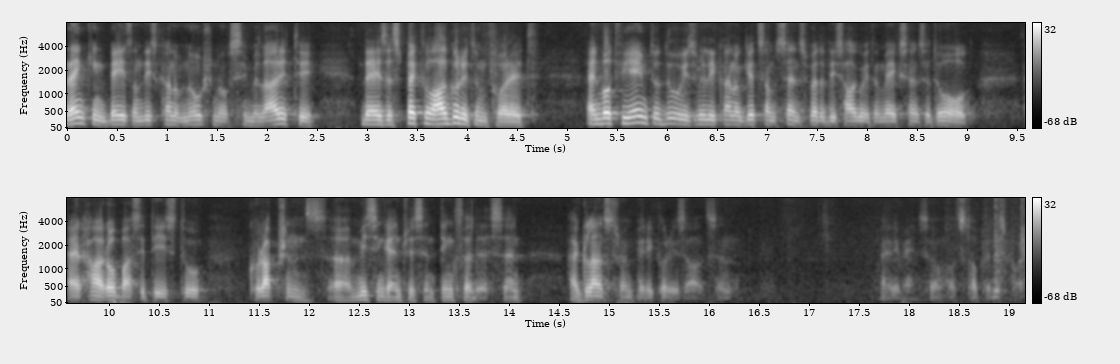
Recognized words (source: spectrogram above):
ranking based on this kind of notion of similarity. There is a spectral algorithm for it. And what we aim to do is really kind of get some sense whether this algorithm makes sense at all and how robust it is to corruptions, uh, missing entries, and things like this. And I glanced through empirical results. And anyway, so I'll stop at this point.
